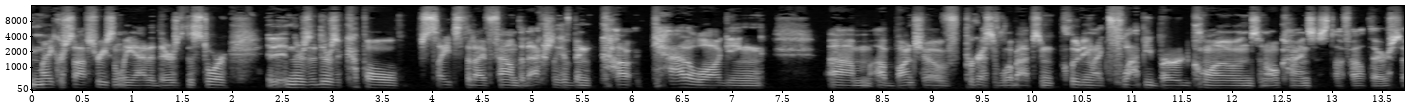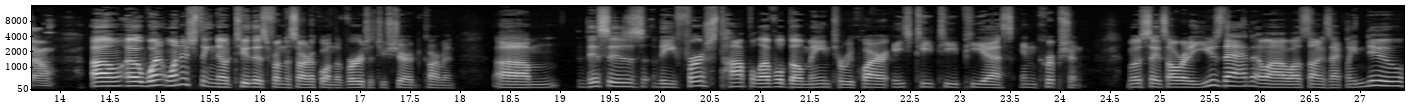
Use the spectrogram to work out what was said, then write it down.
Microsoft's recently added there's the store, and- there's a, there's a couple sites that I've found that actually have been ca- cataloging um, a bunch of progressive web apps, including like Flappy Bird clones and all kinds of stuff out there. So Um, uh, one one interesting note to this from this article on The Verge that you shared, Carmen. Um, this is the first top level domain to require HTTPS encryption. Most sites already use that. Uh, while it's not exactly new,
